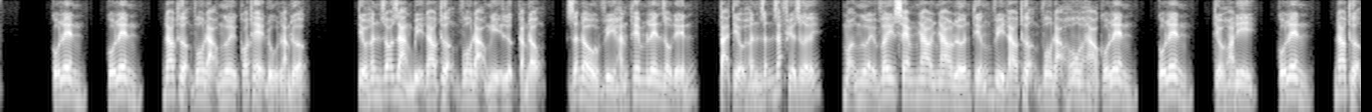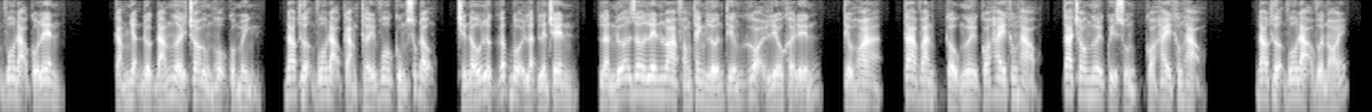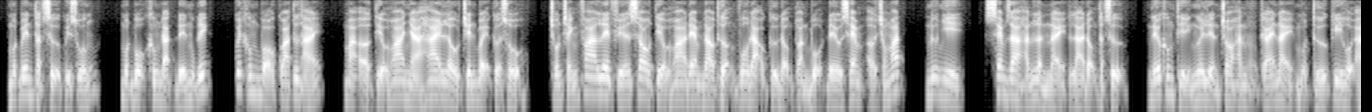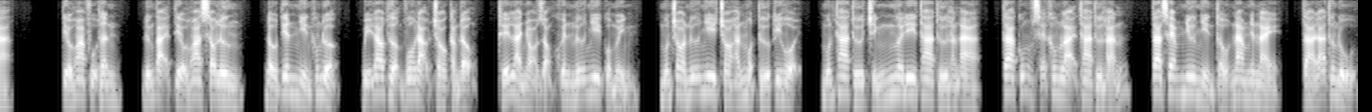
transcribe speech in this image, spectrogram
Cố lên cố lên, đao thượng vô đạo ngươi có thể đủ làm được. Tiểu hân rõ ràng bị đao thượng vô đạo nghị lực cảm động, dẫn đầu vì hắn thêm lên dầu đến, tại tiểu hân dẫn dắt phía dưới, mọi người vây xem nhao nhao lớn tiếng vì đao thượng vô đạo hô hào cố lên cố lên, tiểu hoa đi, cố lên, đao thượng vô đạo cố lên. Cảm nhận được đám người cho ủng hộ của mình đao thượng vô đạo cảm thấy vô cùng xúc động, chiến đấu lực gấp bội lật lên trên, lần nữa giơ lên loa phóng thanh lớn tiếng gọi liêu khởi đến, tiểu hoa, ta van, cầu ngươi có hay không hảo, ta cho ngươi quỳ xuống, có hay không hảo? Đao thượng vô đạo vừa nói, một bên thật sự quỳ xuống, một bộ không đạt đến mục đích, quyết không bỏ qua tư thái, mà ở tiểu hoa nhà hai lầu trên bệ cửa sổ, trốn tránh pha lê phía sau tiểu hoa đem đao thượng vô đạo cử động toàn bộ đều xem ở trong mắt, nữ nhi, xem ra hắn lần này là động thật sự, nếu không thì ngươi liền cho hắn cái này một thứ cơ hội a. Tiểu hoa phụ thân, đứng tại tiểu hoa sau lưng, đầu tiên nhìn không được, bị đao thượng vô đạo cho cảm động thế là nhỏ giọng khuyên nữ nhi của mình, muốn cho nữ nhi cho hắn một thứ cơ hội, muốn tha thứ chính ngươi đi tha thứ hắn à ta cũng sẽ không lại tha thứ hắn, ta xem như nhìn thấu nam nhân này, ta đã thương đủ.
